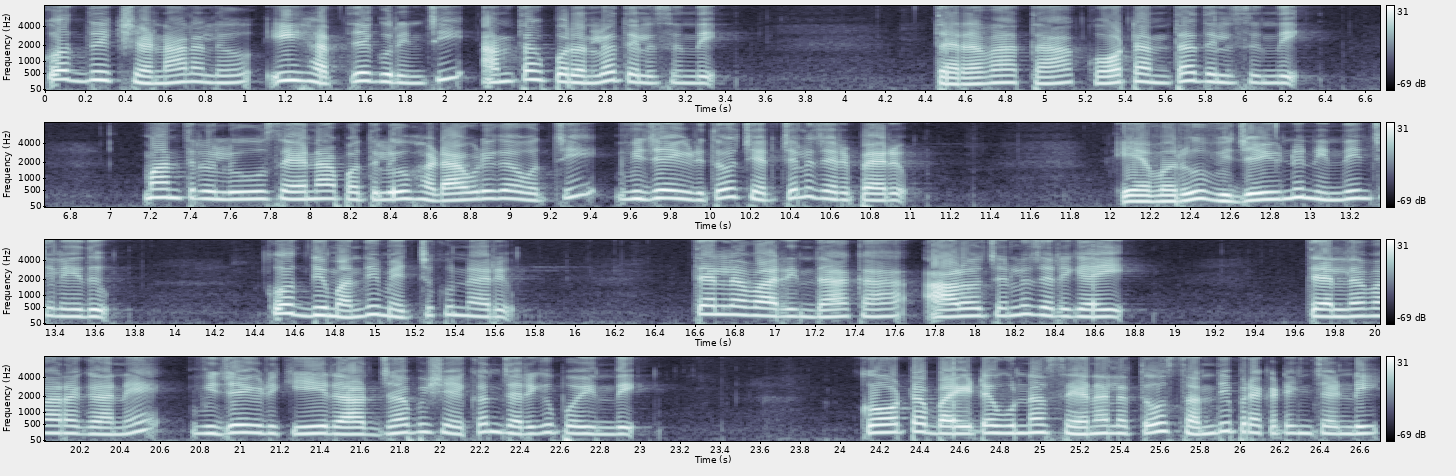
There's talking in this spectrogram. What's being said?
కొద్ది క్షణాలలో ఈ హత్య గురించి అంతఃపురంలో తెలిసింది. తర్వాత కోటంతా తెలిసింది. మంత్రులు సేనాపతులు హడావుడిగా వచ్చి విజయుడితో చర్చలు జరిపారు. ఎవరూ విజయుడిని నిందించలేదు. కొద్దిమంది మెచ్చుకున్నారు. తెల్లవారిందాకా ఆలోచనలు జరిగాయి. తెల్లవారగానే విజయుడికి రాజ్యాభిషేకం జరిగిపోయింది. కోట బయట ఉన్న సేనలతో సంధి ప్రకటించండి.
